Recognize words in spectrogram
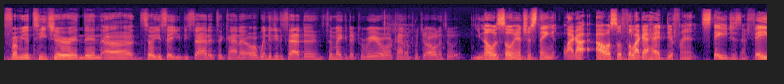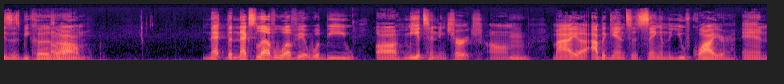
from your teacher, and then uh, so you said you decided to kind of, or when did you decide to to make it a career, or kind of put your all into it? You know, it's so interesting. Like I, I also feel like I had different stages and phases because wow. um ne- the next level of it would be uh me attending church. Um Mm-hmm. my uh, I began to sing in the youth choir and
